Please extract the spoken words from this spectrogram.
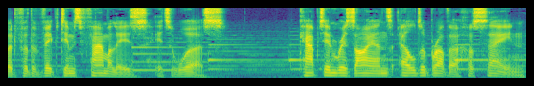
But for the victims' families, it's worse. Captain Rezaian's elder brother Hossein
